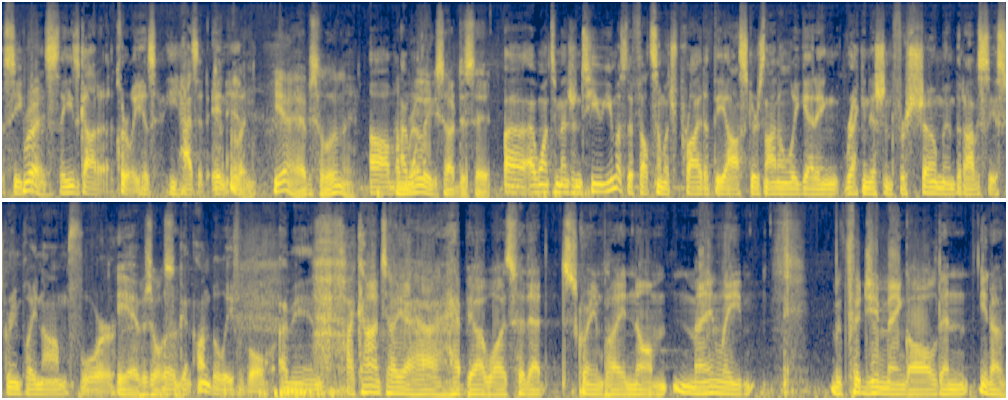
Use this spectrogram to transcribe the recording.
sequence. He's got it. Clearly, his, he has it in him. Yeah, absolutely. Um, I'm I wa- really excited to see it. Uh, I want to mention to you, you must have felt so much pride at the Oscars, not only getting recognition for Showman, but obviously a screenplay nom for Yeah, it was awesome. Logan. Unbelievable. I mean, I can't tell you how happy I was for that screenplay nom, mainly for Jim Mangold and, you know,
